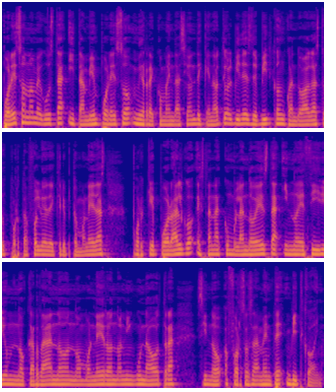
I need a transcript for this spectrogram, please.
Por eso no me gusta y también por eso mi recomendación de que no te olvides de Bitcoin cuando hagas tu portafolio de criptomonedas porque por algo están acumulando esta y no Ethereum, no Cardano, no Monero, no ninguna otra, sino forzosamente Bitcoin.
